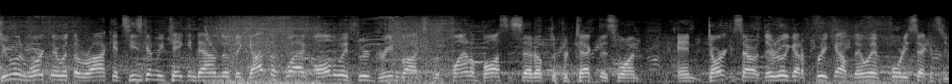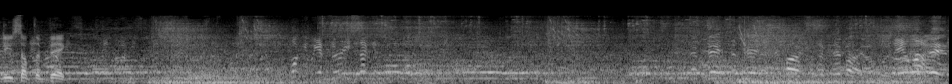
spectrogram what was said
doing work there with the Rockets. He's going to be taken down, though. They got the flag all the way through Green Box, but Final Boss is set up to protect this one. And Darkest Hour, they really got to freak out. They only have 40 seconds to do something big. We have 30 seconds. Stay alive.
